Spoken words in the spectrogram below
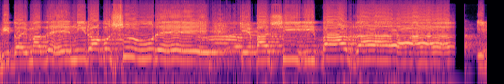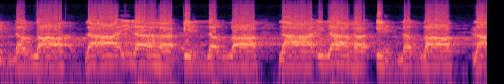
হৃদয় মাঝে নীরব সুরে, কে বাসি বাজা ইল্লাল্লাহ, লা লা ইলাহা লা লা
